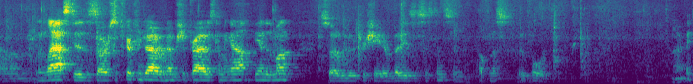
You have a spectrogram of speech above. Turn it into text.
Um, And last is our subscription drive, our membership drive is coming out at the end of the month, so we would appreciate everybody's assistance and helping us move forward. All right.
